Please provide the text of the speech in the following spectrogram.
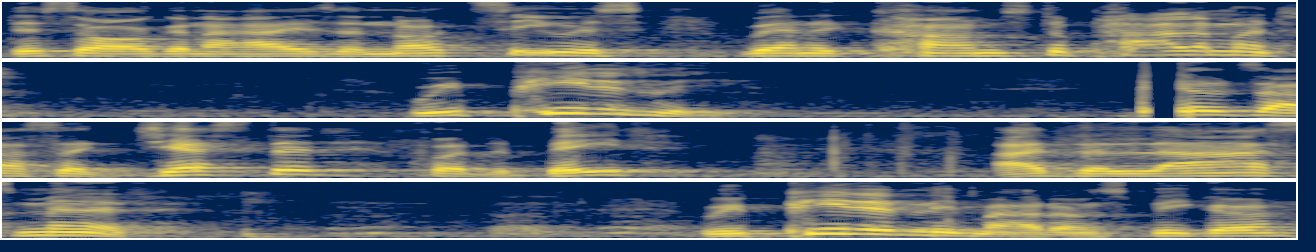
disorganized and not serious when it comes to Parliament. Repeatedly, bills are suggested for debate at the last minute. Repeatedly, Madam Speaker,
